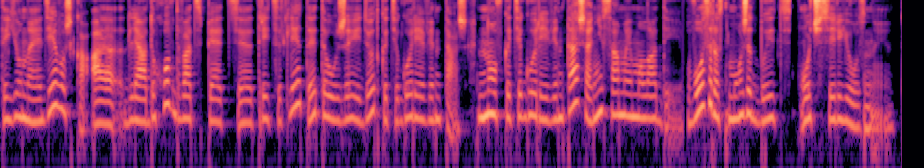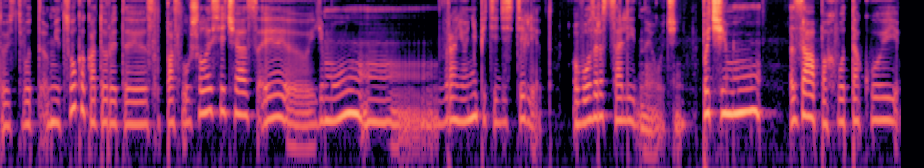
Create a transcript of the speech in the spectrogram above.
ты юная девушка, а для духов 25-30 лет это уже идет категория винтаж. Но в категории винтаж они самые молодые. Возраст может быть очень серьезный. То есть вот Мицука, который ты послушала сейчас, э, ему в районе 50 лет. Возраст солидный очень. Почему запах вот такой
